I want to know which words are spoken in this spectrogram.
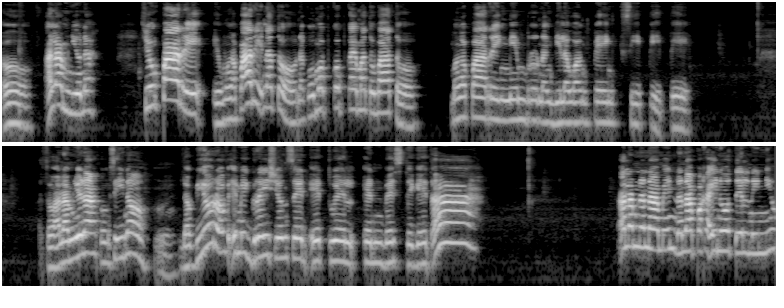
Oh, alam niyo na. Yung pari, yung mga pari na to, na kumopkop kay Matubato, mga paring membro ng Dilawang Pink CPP. So, alam niyo na kung sino. Hmm. The Bureau of Immigration said it will investigate. Ah! Alam na namin na napaka-inutil ninyo.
